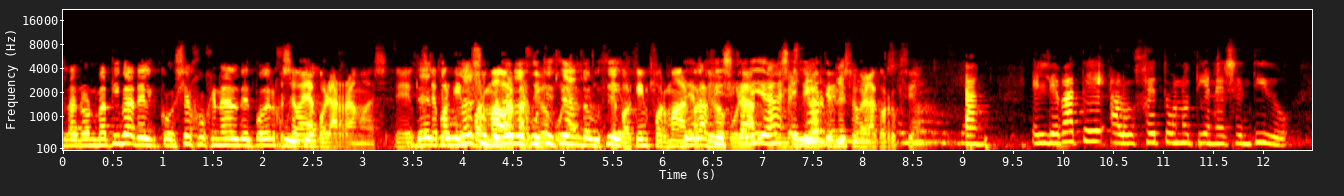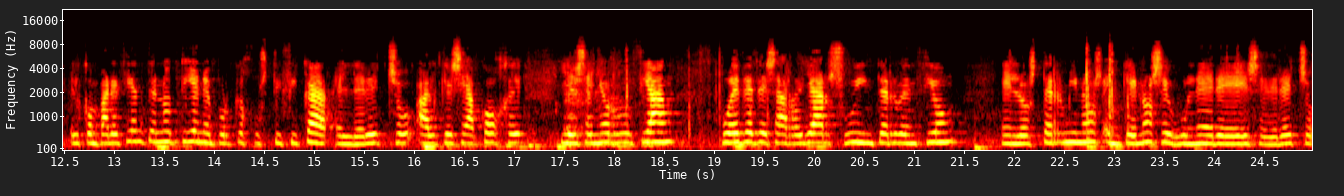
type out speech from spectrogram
la normativa del Consejo General del Poder Judicial. No se vaya por las ramas. Eh, del ¿Usted por qué Superior de Justicia de Andalucía. ¿Por qué informar al Partido Popular de investigaciones sobre la corrupción? El debate al objeto no tiene sentido. El compareciente no tiene por qué justificar el derecho al que se acoge y el señor Rufián puede desarrollar su intervención en los términos en que no se vulnere ese derecho.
